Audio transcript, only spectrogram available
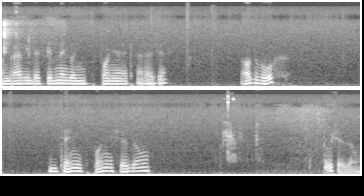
Dobra, widać jednego nic ponia jak na razie. O dwóch. I te nic ponie siedzą. Tu siedzą.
